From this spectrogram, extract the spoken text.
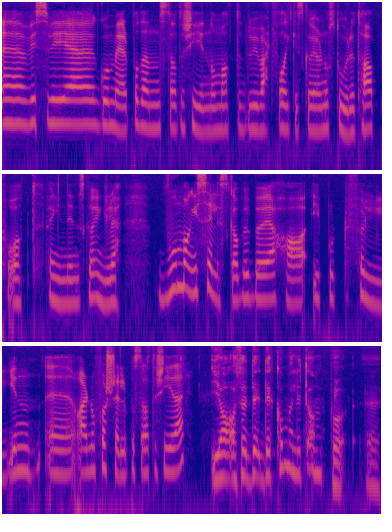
eh, hvis vi eh, går mer på den strategien om at du i hvert fall ikke skal gjøre noe store tap, og at pengene dine skal yngle, hvor mange selskaper bør jeg ha i porteføljen, eh, er det noen forskjeller på strategi der? Ja, altså, det, det kommer litt an på eh,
